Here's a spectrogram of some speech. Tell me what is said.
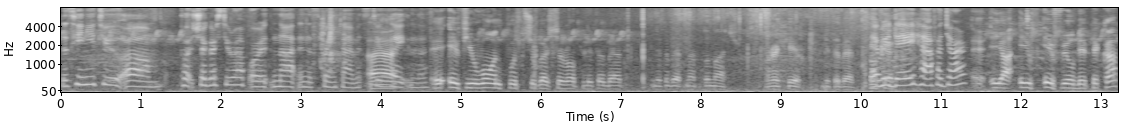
does he need to um, put sugar syrup or not in the springtime? It's too Uh, late in the. I- If you want, put sugar syrup little bit, little bit, not too much. Right here, little bit. Every okay. day, half a jar. Uh, yeah, if if will be pick up,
